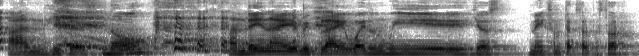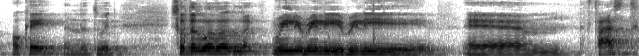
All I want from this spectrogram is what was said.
and he says no. And then I reply, "Why don't we just make some tacos al pastor?" Okay, then let's do it. So that was uh, like really, really, really um, fast.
